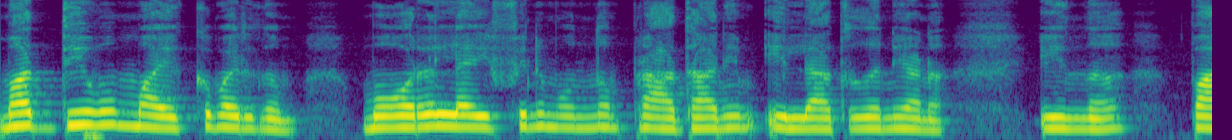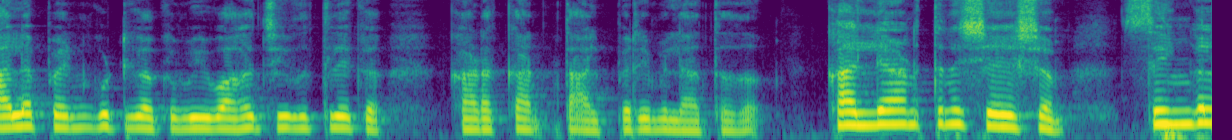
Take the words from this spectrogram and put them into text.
മദ്യവും മയക്കുമരുന്നും മോറൽ ലൈഫിനും ഒന്നും പ്രാധാന്യം ഇല്ലാത്തത് തന്നെയാണ്. ഇന്ന് പല പെൺകുട്ടികൾക്കും വിവാഹ ജീവിതത്തിലേക്ക് കടക്കാൻ താല്പര്യമില്ലാത്തത്. കല്യാണത്തിന് ശേഷം സിംഗിൾ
